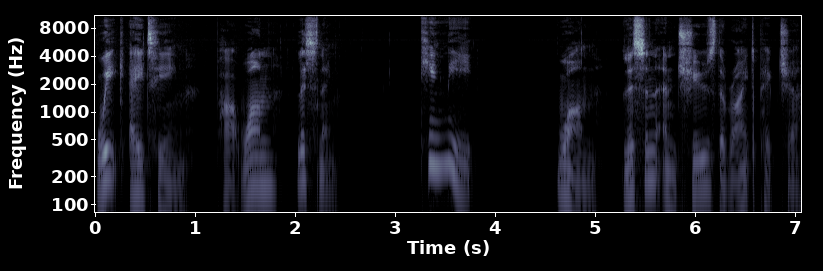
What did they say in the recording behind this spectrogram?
Week 18, Part 1 Listening. 听力 1. Listen and choose the right picture.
